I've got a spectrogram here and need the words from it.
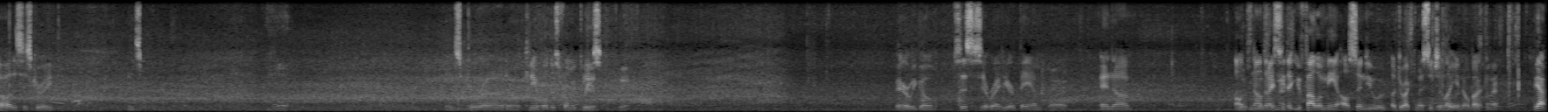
Oh, this is great. Ins- Inspirato. Can you hold this for me, please? Yeah. There we go. So this is it right here. Bam. Yeah. All right. And I'll, now that I see that you follow me, I'll send you a, a direct message and let you know about it. Yeah,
